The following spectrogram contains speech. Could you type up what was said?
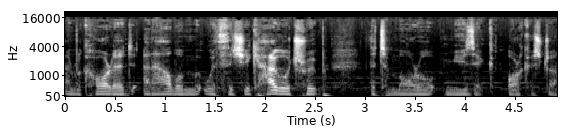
and recorded an album with the Chicago troupe the Tomorrow Music Orchestra.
